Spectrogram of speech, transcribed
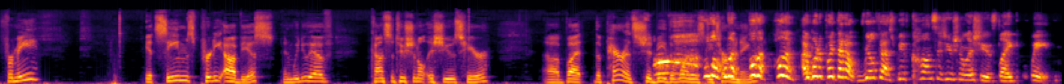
for me, it seems pretty obvious, and we do have constitutional issues here. Uh, but the parents should be the ones hold on, hold on, determining. hold on, hold on. I want to point that out real fast. We have constitutional issues. Like, wait,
